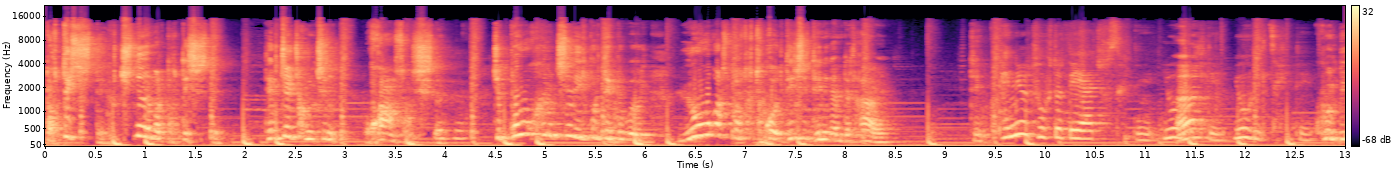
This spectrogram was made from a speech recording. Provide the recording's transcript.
Дутах шүү дээ. Өчнөө ямар дутах шүү дээ. Тэгжээж хүн чинь ухаан суун шүү дээ. Чи бүхэн чинь илбэг дэлбэг юугаас дутахгүй тэр чинь тэнийг амьдрал хаа вэ? Тийм. Таны хүүхдүүдэд яаж усах тийм? Юу хэлдэг? Юу хэл зах тийм? Хүн би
